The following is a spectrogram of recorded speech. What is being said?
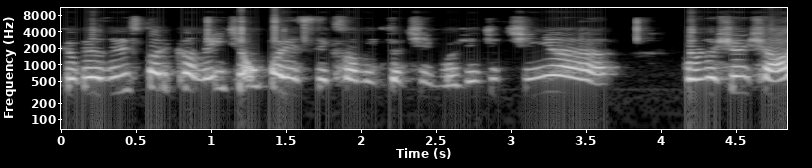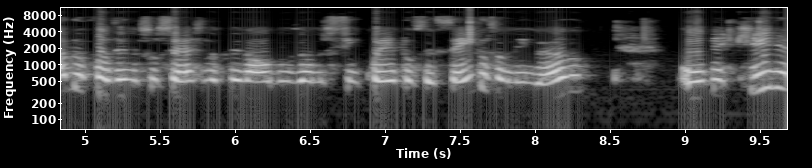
que o Brasil historicamente é um país sexualmente ativo. A gente tinha porno chanchado fazendo sucesso no final dos anos 50 ou 60, se não me engano. O biquíni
